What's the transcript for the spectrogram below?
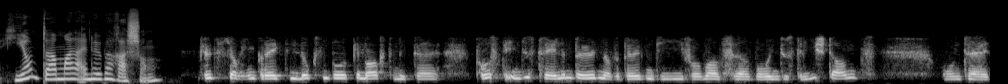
hier und da mal eine Überraschung. Kürzlich habe ich ein Projekt in Luxemburg gemacht mit äh, postindustriellen Böden, also Böden, die vormals, äh, wo Industrie stand. Und äh,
